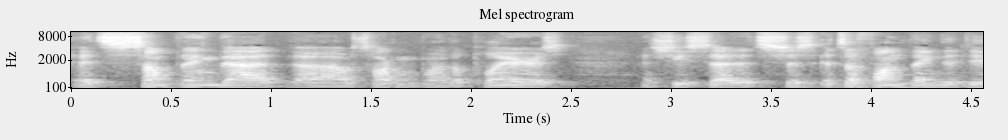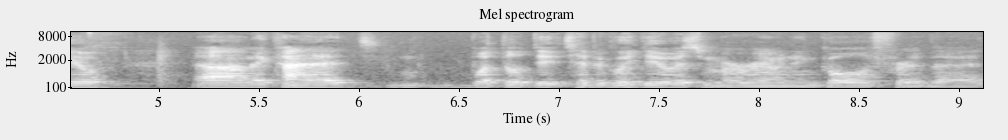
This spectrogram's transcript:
It's something that uh, I was talking to one of the players, and she said it's just it's a fun thing to do. Um, it kind of what they'll do typically do is maroon and gold for the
